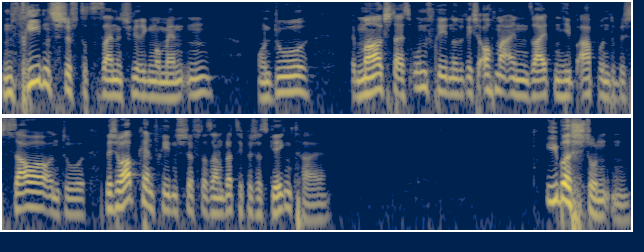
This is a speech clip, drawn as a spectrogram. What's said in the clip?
ein Friedensstifter zu sein in schwierigen Momenten und du merkst, da ist Unfrieden und du kriegst auch mal einen Seitenhieb ab und du bist sauer und du bist überhaupt kein Friedensstifter, sondern plötzlich bist du das Gegenteil. Überstunden.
